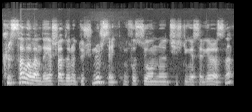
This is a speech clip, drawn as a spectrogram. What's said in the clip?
kırsal alanda yaşadığını düşünürsek nüfus yoğunluğu çeşitli göstergeler arasında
